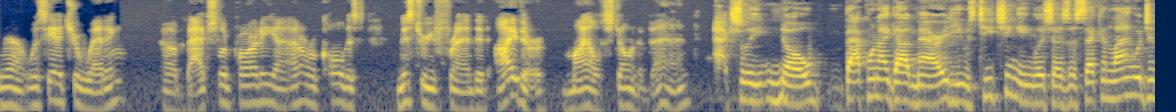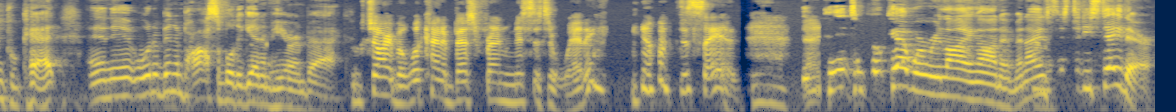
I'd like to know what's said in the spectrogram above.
Yeah. Was he at your wedding, uh, bachelor party? I, I don't recall this mystery friend at either milestone event. Actually, no. Back when I got married, he was teaching English as a second language in Phuket, and it would have been impossible to get him here and back. I'm sorry, but what kind of best friend misses a wedding? You know, I'm just saying. The kids in Phuket were relying on him, and I insisted he stay there.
